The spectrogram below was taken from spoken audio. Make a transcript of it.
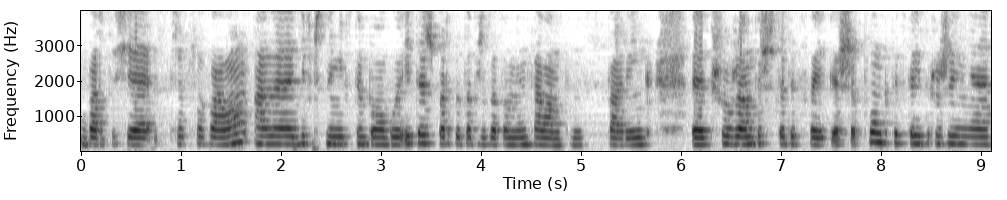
Bardzo się stresowałam, ale dziewczyny mi w tym pomogły i też bardzo dobrze zapamiętałam ten sparring. E, przyłożyłam też wtedy swoje pierwsze punkty w tej drużynie.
